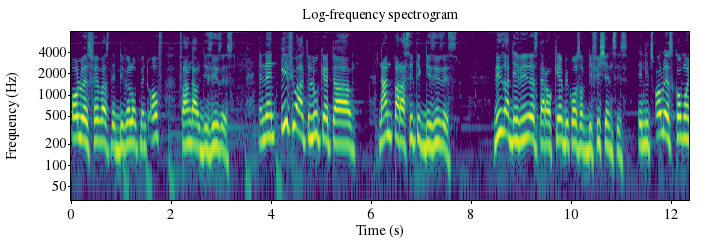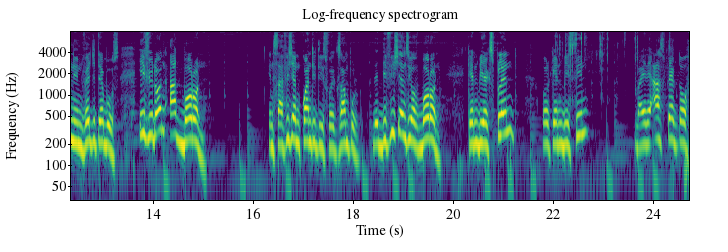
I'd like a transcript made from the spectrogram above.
always favors the development of fungal diseases. And then if you are to look at uh, non-parasitic diseases, these are diseases that occur because of deficiencies. And it's always common in vegetables. If you don't add boron, in sufficient quantities, for example, the deficiency of boron can be explained or can be seen by the aspect of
